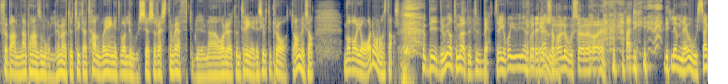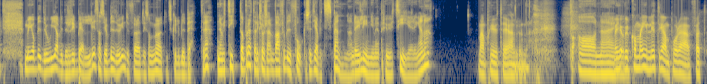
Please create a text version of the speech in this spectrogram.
förbannad på han som håller i mötet. Tyckte att halva gänget var losers och resten var efterblivna. Och du vet, den tredje ska vi inte prata om liksom. Vad var jag då någonstans? Bidrog jag till mötet bättre? Jag var ju en rebell. Var det du som var loser eller var det? ja, det, det lämnar jag osagt. Men jag bidrog jävligt rebelliskt. Alltså jag bidrog inte för att liksom mötet skulle bli bättre. När vi tittar på detta, det är klart, varför blir fokuset jävligt spännande i linje med prioriteringarna? Man prioriterar annorlunda. Oh, nej. Men jag vill komma in lite grann på det här, för att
